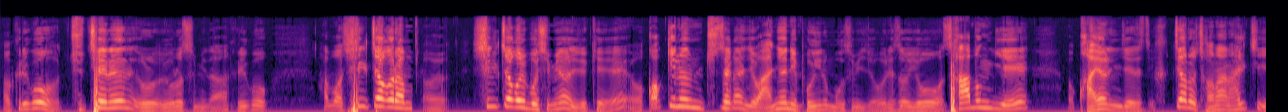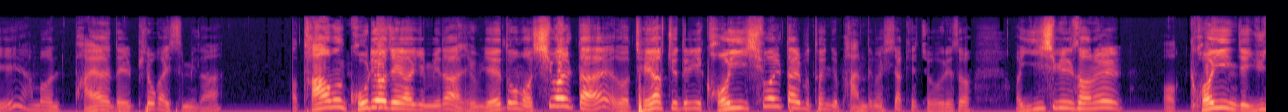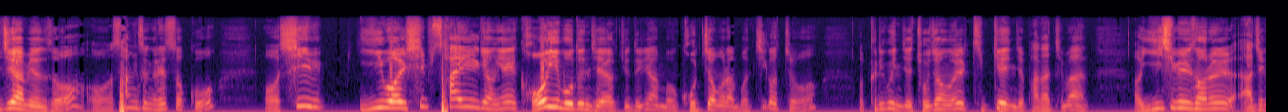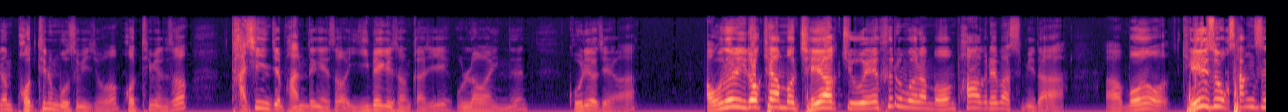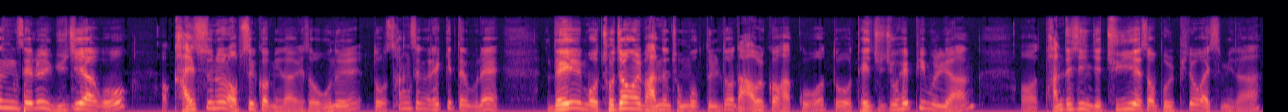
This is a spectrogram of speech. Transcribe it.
어, 그리고 주체는 요, 렇습니다 그리고 한번 실적을 한 어, 실적을 보시면 이렇게 어, 꺾이는 추세가 이제 완연히 보이는 모습이죠. 그래서 요 4분기에 어, 과연 이제 흑자로 전환할지 한번 봐야 될 필요가 있습니다. 어, 다음은 고려제약입니다. 지금 얘도 뭐 10월달 어, 제약주들이 거의 10월달부터 이제 반등을 시작했죠. 그래서 21선을 거의 이제 유지하면서 상승을 했었고 12월 14일경에 거의 모든 제약주들이 한번 고점을 한번 찍었죠. 그리고 이제 조정을 깊게 이제 받았지만 21선을 아직은 버티는 모습이죠. 버티면서 다시 이제 반등해서 200일선까지 올라와 있는 고려제약 아, 오늘은 이렇게 한번 제약주의 흐름을 한번 파악을 해봤습니다. 아, 뭐 계속 상승세를 유지하고 어, 갈 수는 없을 겁니다. 그래서 오늘 또 상승을 했기 때문에 내일 뭐 조정을 받는 종목들도 나올 것 같고 또 대주주 회피 물량 어, 반드시 이제 주의해서 볼 필요가 있습니다.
